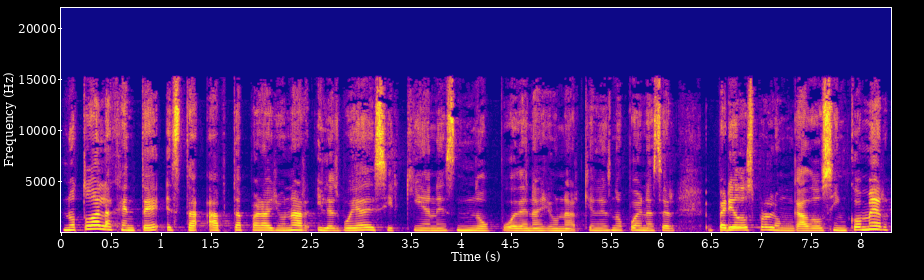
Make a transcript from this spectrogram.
no toda la gente está apta para ayunar y les voy a decir quiénes no pueden ayunar, quiénes no pueden hacer periodos prolongados sin comer.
